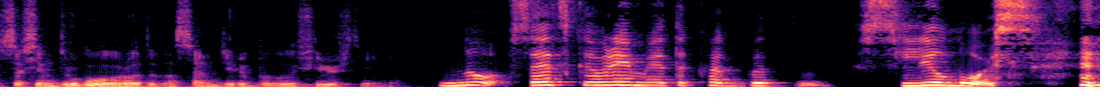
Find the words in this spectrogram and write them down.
совсем другого рода, на самом деле, было учреждение. Ну, в советское время это как бы слилось.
